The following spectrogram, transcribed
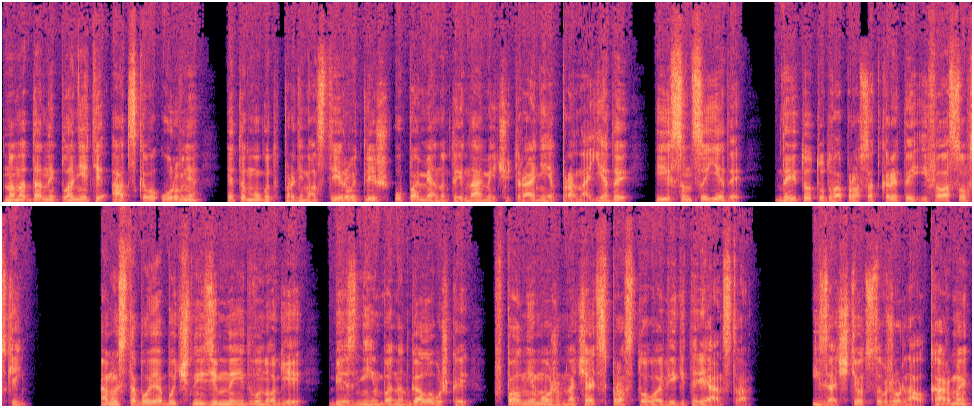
но на данной планете адского уровня это могут продемонстрировать лишь упомянутые нами чуть ранее праноеды и солнцееды, да и то тут вопрос открытый и философский. А мы с тобой обычные земные двуногие, без нимба над головушкой, вполне можем начать с простого вегетарианства. И зачтется в журнал кармы,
